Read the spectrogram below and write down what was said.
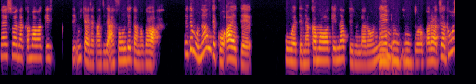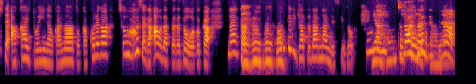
最初は仲間分けみたいな感じで遊んでたのが、ででもなんでこう、あえてこうやって仲間分けになってるんだろうね、みたいなところから、じゃあどうして赤いといいのかなとか、これが消防車が青だったらどうとか、なんか、本当に雑談なんですけど、本当に雑談なんですが、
